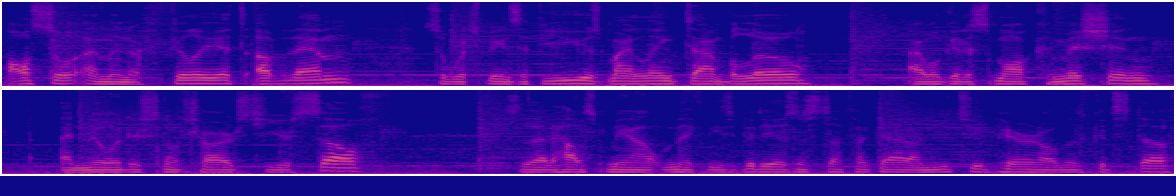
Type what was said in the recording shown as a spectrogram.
also am an affiliate of them. So which means if you use my link down below, I will get a small commission at no additional charge to yourself. So that helps me out make these videos and stuff like that on YouTube here and all this good stuff.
